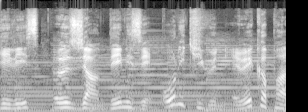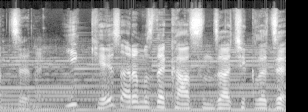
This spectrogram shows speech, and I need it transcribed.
Yeliz, Özcan Deniz'i 12 gün eve kapattığını ilk kez aramızda kalsında açıkladı.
